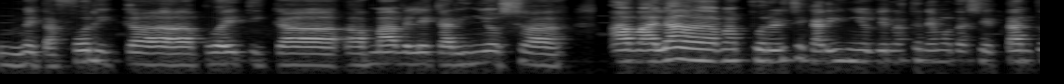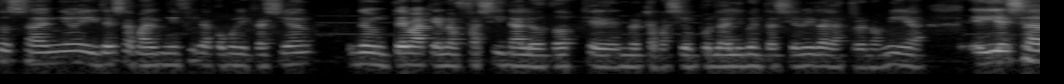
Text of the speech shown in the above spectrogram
metafórica, poética, amable, cariñosa, avalada más por ese cariño que nos tenemos de hace tantos años y de esa magnífica comunicación de un tema que nos fascina a los dos, que es nuestra pasión por la alimentación y la gastronomía. Y esa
